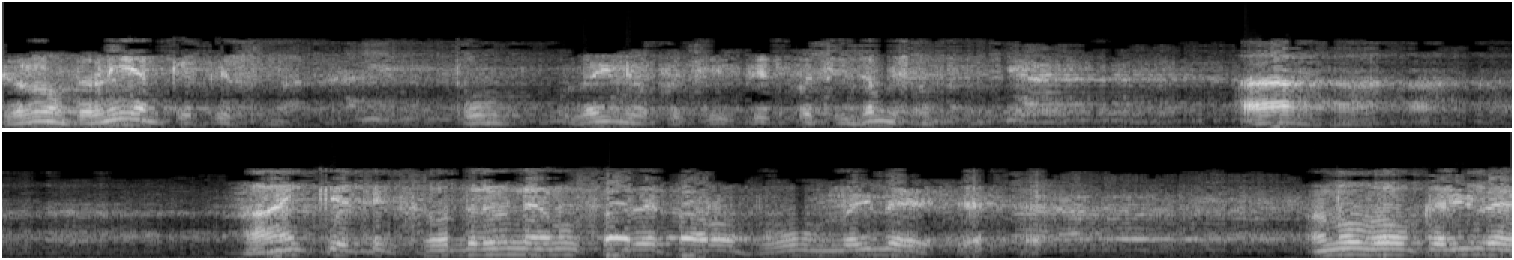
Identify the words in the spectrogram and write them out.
ઘરનો ધણી એમ કે કૃષ્ણ થોડું લઈ લો પછી પછી જમશો. હા હા હા. હા છે અનુસારે તારો ભોગ લઈ લે. અનુભવ કરી લે.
